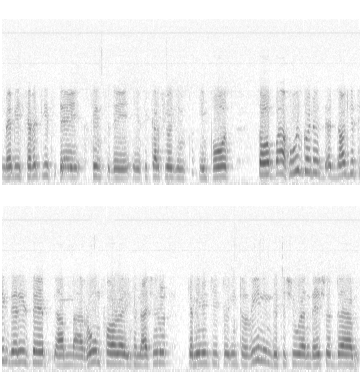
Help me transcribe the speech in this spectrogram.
maybe 70th day since the, the curfew is imposed. So, uh, who is going to? Uh, don't you think there is a, um, room for uh, international community to intervene in this issue, and they should um,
